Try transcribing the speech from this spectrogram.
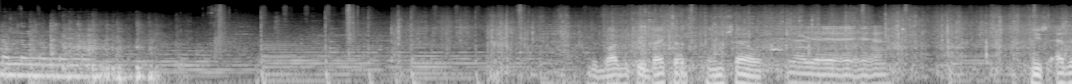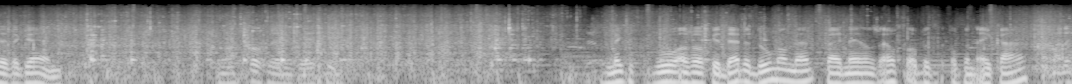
Nom nom nom nom nom. Barbecue backup himself. Ja, ja, ja, ja. He's at it again. Een beetje het gevoel alsof je derde doelman bent bij het Nederlands elftal op, het, op een EK. Maar dat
